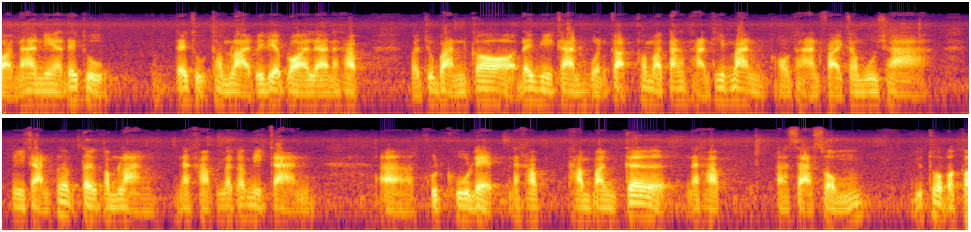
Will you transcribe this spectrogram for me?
ก่อนหน้านี้ได้ถูกได้ถูกทำลายไปเรียบร้อยแล้วนะครับ ปัจจุบันก็ได้มีการหวนกลับเข้ามาตั้งฐานที่มั่นของทหารฝ่ายกัมพูชา มีการเพิ่มเติมกำลังนะครับ แล้วก็มีการขุดคูเด็ดนะครับทำบังเกอร์นะครับสะสมยุทโธปก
